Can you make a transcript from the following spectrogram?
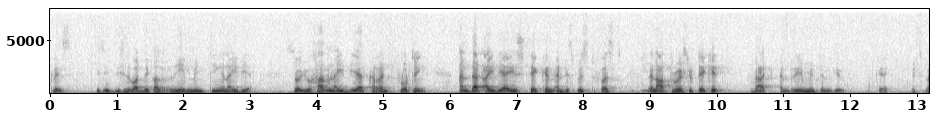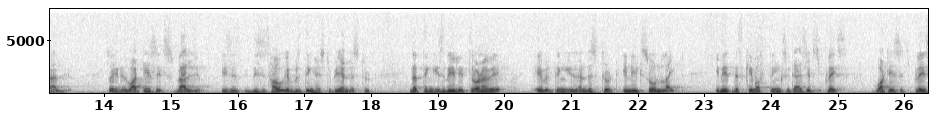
place. You see, this is what they call reminting an idea. So you have an idea current floating, and that idea is taken and dismissed first. Then afterwards you take it back and remint and give. Okay? Its value. So it is what is its value? This is, this is how everything has to be understood. Nothing is really thrown away. Everything is understood in its own light. In it, the scheme of things, it has its place. What is its place,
